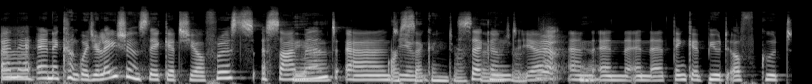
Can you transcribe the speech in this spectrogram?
And uh, and congratulations, they get your first assignment and Or you- second or second, third or- yeah. Yeah. And Yeah. and and I think a build of good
